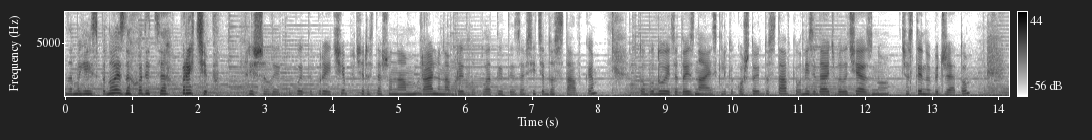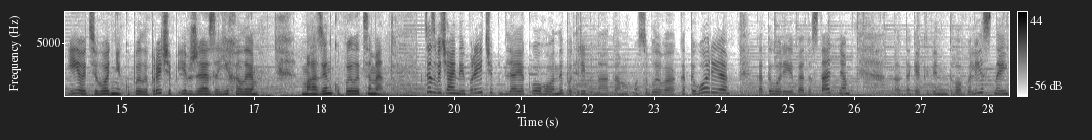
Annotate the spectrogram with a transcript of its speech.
за моєю спиною знаходиться причіп. Рішили купити причіп через те, що нам реально набридло платити за всі ці доставки. Хто будується, той знає, скільки коштують доставки. Вони з'їдають величезну частину бюджету. І от сьогодні купили причіп і вже заїхали в магазин, купили цемент. Це звичайний причіп, для якого не потрібна там особлива категорія. Категорії Б достатньо, так як він двоколісний.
